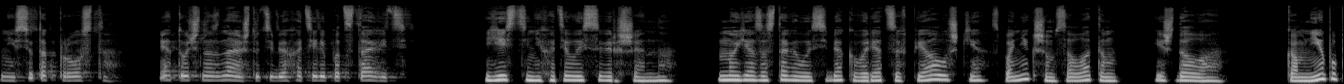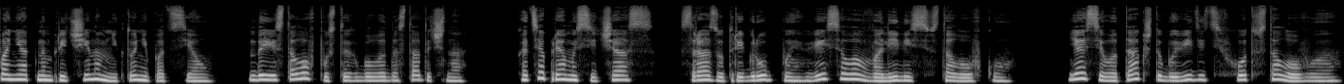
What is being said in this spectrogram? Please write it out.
Не все так просто. Я точно знаю, что тебя хотели подставить. Есть не хотелось совершенно. Но я заставила себя ковыряться в пиалушке с поникшим салатом и ждала. Ко мне по понятным причинам никто не подсел. Да и столов пустых было достаточно. Хотя прямо сейчас сразу три группы весело ввалились в столовку. Я села так, чтобы видеть вход в столовую.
